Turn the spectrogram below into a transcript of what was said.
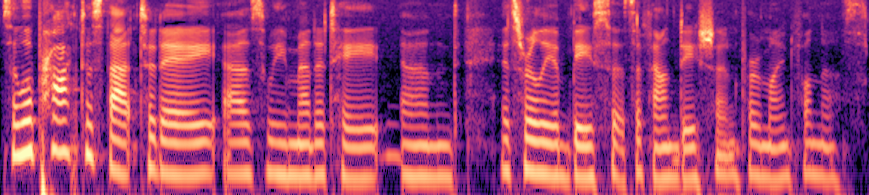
So we'll practice that today as we meditate, and it's really a basis, a foundation for mindfulness.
